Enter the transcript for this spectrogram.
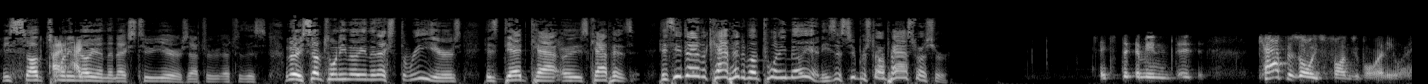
He's sub twenty I- I- the next two years after after this. No, he's sub twenty million the next three years. His dead cap or his cap hits. His he have a cap hit above twenty million. He's a superstar pass rusher. It's. The, I mean, it, cap is always fungible anyway.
